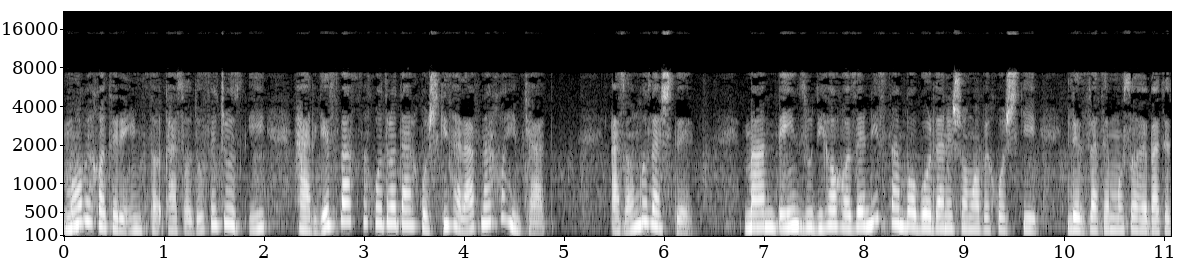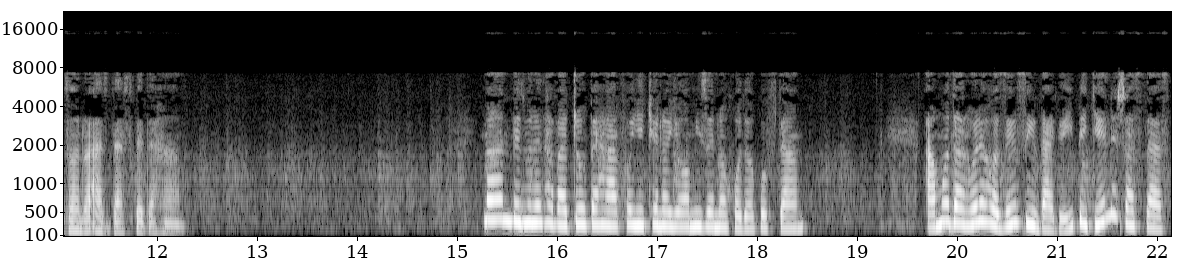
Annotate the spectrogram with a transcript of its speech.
ما به خاطر این تصادف جزئی هرگز وقت خود را در خشکی تلف نخواهیم کرد. از آن گذشته من به این زودی ها حاضر نیستم با بردن شما به خشکی لذت مصاحبتتان را از دست بدهم. من بدون توجه به حرفهای کنایه آمیز ناخدا گفتم. اما در حال حاضر زیردریایی به گل نشسته است.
